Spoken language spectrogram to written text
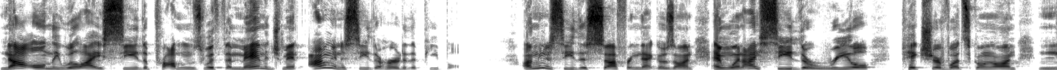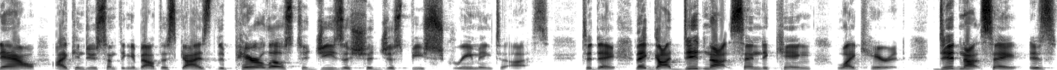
not only will I see the problems with the management, I'm going to see the hurt of the people. I'm going to see the suffering that goes on. And when I see the real picture of what's going on, now I can do something about this. Guys, the parallels to Jesus should just be screaming to us today that God did not send a king like Herod, did not say, Is,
